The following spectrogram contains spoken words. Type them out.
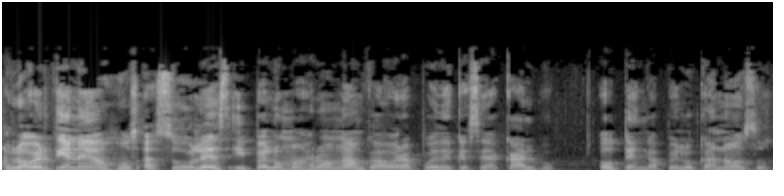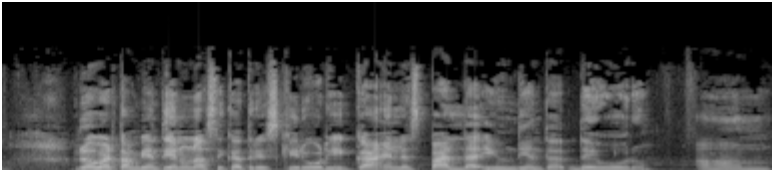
Robert tiene ojos azules y pelo marrón, aunque ahora puede que sea calvo o tenga pelo canoso. Robert también tiene una cicatriz quirúrgica en la espalda y un diente de oro. Um,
